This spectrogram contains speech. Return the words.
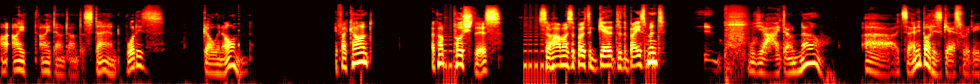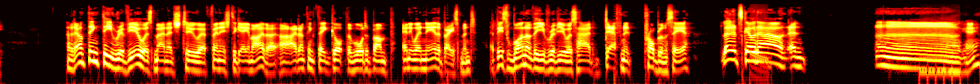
I, I, I don't understand. What is going on? If I can't, I can't push this, so how am I supposed to get it to the basement? Yeah, I don't know. Uh, it's anybody's guess, really. And I don't think the reviewers managed to uh, finish the game either. Uh, I don't think they got the water bump anywhere near the basement. At least one of the reviewers had definite problems here. Let's go down and. Uh, okay.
